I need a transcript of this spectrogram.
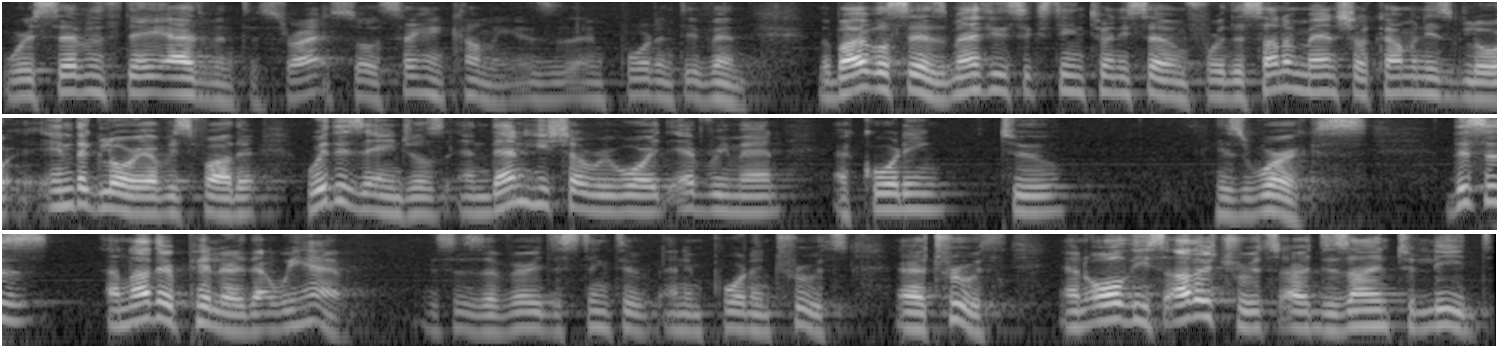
We're Seventh day Adventists, right? So, second coming is an important event. The Bible says, Matthew 16 27, For the Son of Man shall come in, his glory, in the glory of his Father with his angels, and then he shall reward every man according to his works. This is another pillar that we have. This is a very distinctive and important truth, uh, truth. And all these other truths are designed to lead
